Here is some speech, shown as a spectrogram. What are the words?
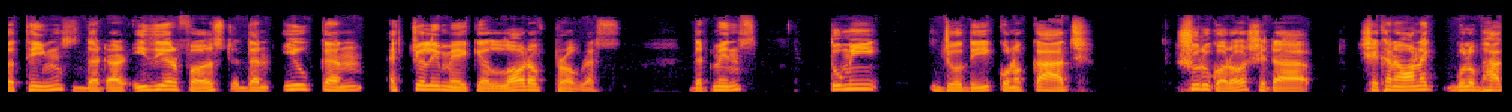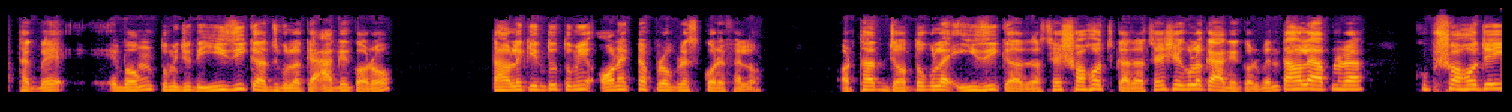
the things that are easier first then you can actually make a lot of progress that means তুমি যদি কোনো কাজ শুরু করো, সেটা সেখানে অনেকগুলো ভাগ থাকবে এবং তুমি যদি ইজি কাজগুলোকে আগে করো, তাহলে কিন্তু তুমি অনেকটা প্রোগ্রেস করে ফেলো। অর্থাৎ যতগুলো ইজি কাজ আছে, সহজ কাজ আছে, সেগুলোকে আগে করবেন, তাহলে আপনারা খুব সহজেই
